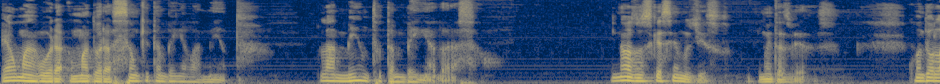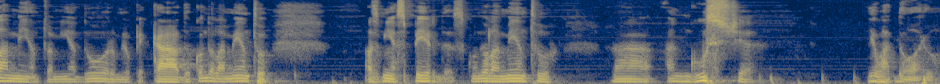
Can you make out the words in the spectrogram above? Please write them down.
é uma, uma adoração que também é lamento. Lamento também é adoração. E nós nos esquecemos disso, muitas vezes. Quando eu lamento a minha dor, o meu pecado, quando eu lamento as minhas perdas, quando eu lamento a angústia, eu adoro.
